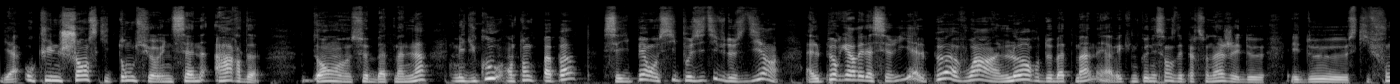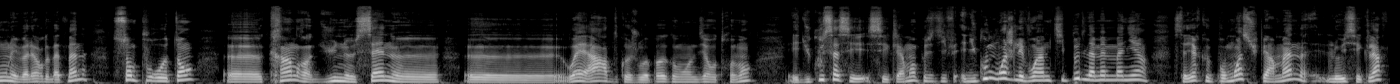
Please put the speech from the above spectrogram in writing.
il y a aucune chance qu'il tombe sur une scène hard dans euh, ce Batman-là. Mais du coup, en tant que papa, c'est hyper aussi positif de se dire, elle peut regarder la série, elle peut avoir un lore de Batman et avec une connaissance des personnages et de et de ce qui font les valeurs de Batman, sans pour autant euh, craindre d'une scène euh, ouais hard quoi. Je vois pas comment le dire autrement. Et du coup, ça c'est c'est clairement positif. Et du coup, moi je les vois un petit peu de la même manière. C'est-à-dire que pour moi, Superman, Lois et Clark,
